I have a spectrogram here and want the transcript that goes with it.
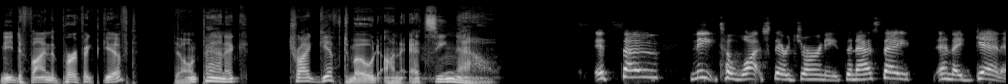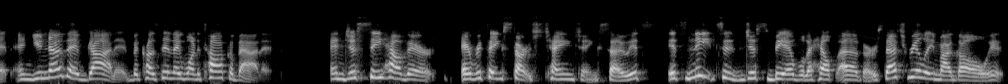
Need to find the perfect gift? Don't panic. Try gift mode on Etsy now. It's so neat to watch their journeys. And as they and they get it, and you know they've got it because then they want to talk about it and just see how their everything starts changing. So it's it's neat to just be able to help others. That's really my goal. It,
